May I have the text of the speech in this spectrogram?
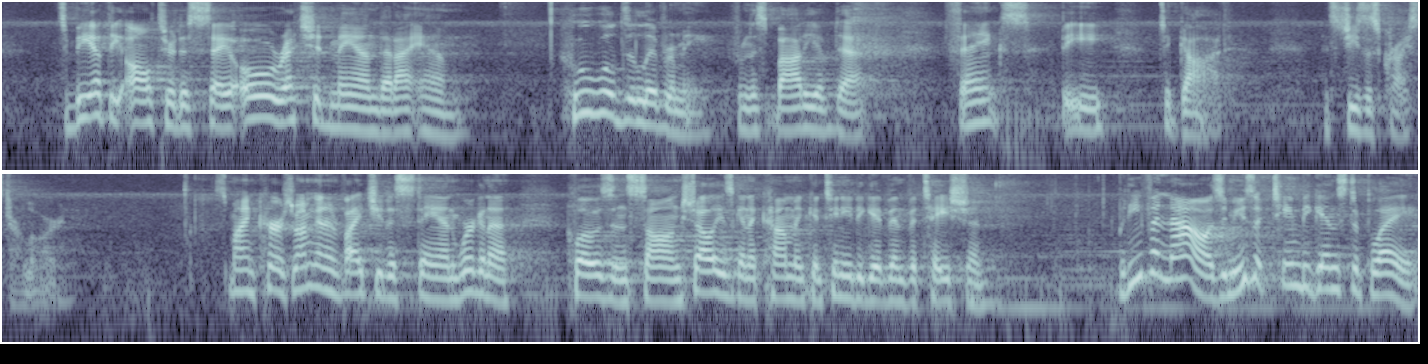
to be at the altar to say, Oh, wretched man that I am, who will deliver me from this body of death? Thanks be to God. It's Jesus Christ our Lord. It's my encouragement. I'm going to invite you to stand. We're going to close in song. Shelly's going to come and continue to give invitation. But even now, as the music team begins to play,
